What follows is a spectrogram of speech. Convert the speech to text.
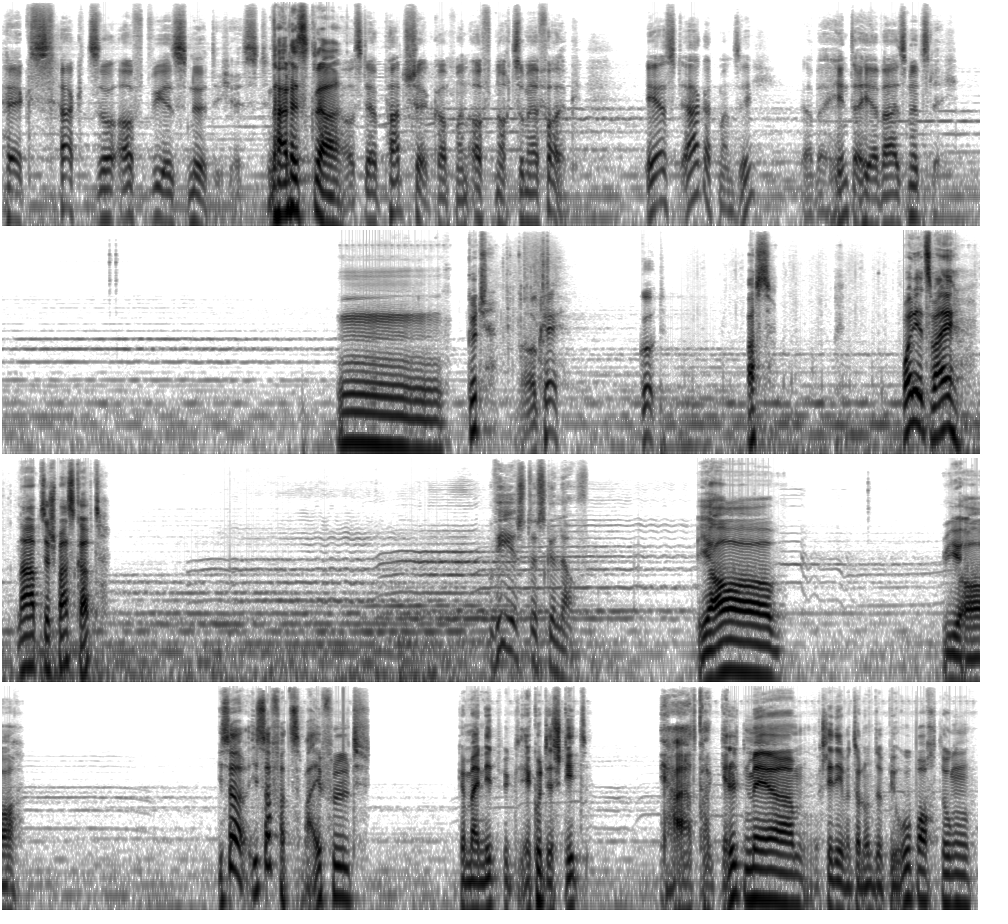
Exakt so oft, wie es nötig ist. alles klar. Aus der Patsche kommt man oft noch zum Erfolg. Erst ärgert man sich, aber hinterher war es nützlich. Mm, gut, Okay, gut. passt. Wollt ihr zwei? Na, habt ihr Spaß gehabt? Wie ist es gelaufen? Ja. Ja. Ist er, ist er verzweifelt? Gemein nicht wirklich. Ja gut, es steht. Ja, er hat kein Geld mehr. Steht eventuell unter Beobachtung.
